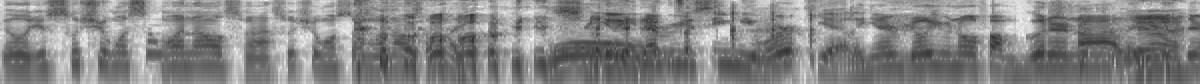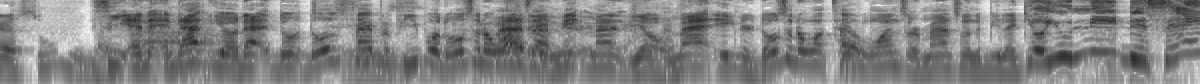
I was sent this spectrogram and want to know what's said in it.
"Yo, just switch it with someone else, man. Switch it with someone else." I'm like. Whoa. Yo, you never even see me work yet. Like you never don't even know if I'm good or not. Like Yeah. you're just there assuming. Like, See, and, and that yo, that tho- those type of people, those are the Mad ones that make man, yo, mad ignorant. Those are the one type of ones where man's going to be like, yo, you need this, eh?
